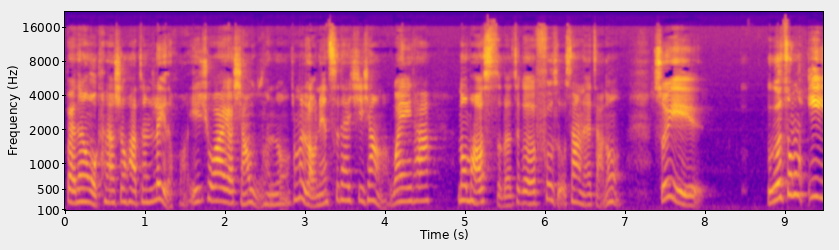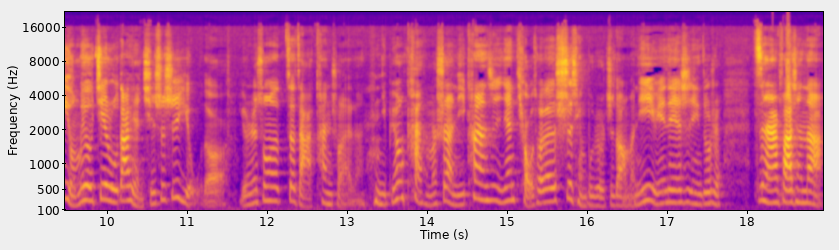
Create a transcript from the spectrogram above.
拜登我看他说话真累得慌，一句话要想五分钟，这么老年痴呆迹象了，万一他弄不好死了，这个副手上来咋弄？所以，俄中一有没有介入大选，其实是有的。有人说这咋看出来的？你不用看什么事儿，你看这几件挑出来的事情不就知道吗？你以为那些事情都是自然发生的？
